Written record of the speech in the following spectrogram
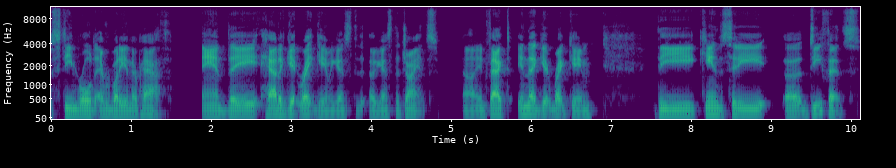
steamrolled everybody in their path, and they had a get right game against the, against the Giants. Uh, in fact, in that get right game, the Kansas City uh, defense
